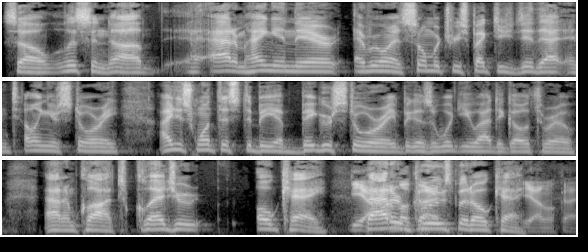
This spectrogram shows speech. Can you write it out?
So listen, uh, Adam, hang in there. Everyone has so much respect that you did that and telling your story. I just want this to be a bigger story because of what you had to go through. Adam Klotz, glad you're okay. Yeah, Battered, okay. bruised, but okay. Yeah, I'm okay.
